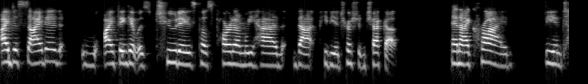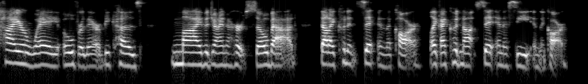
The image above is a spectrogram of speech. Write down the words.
I decided, I think it was two days postpartum, we had that pediatrician checkup. And I cried the entire way over there because my vagina hurt so bad that I couldn't sit in the car. Like I could not sit in a seat in the car.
